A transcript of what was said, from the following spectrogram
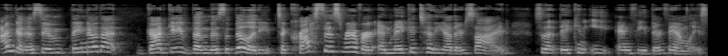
I'm going to assume they know that God gave them this ability to cross this river and make it to the other side so that they can eat and feed their families.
